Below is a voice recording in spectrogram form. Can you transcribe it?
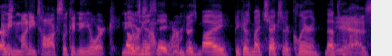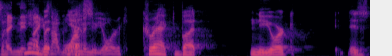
I mean, money talks. Look at New York. New I was York's gonna not say warm. because my because my checks are clearing. That's yeah, why. it's like, Yeah, like it's not warm yes. in New York. Correct, but New York is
